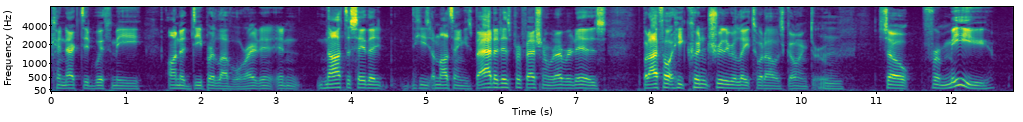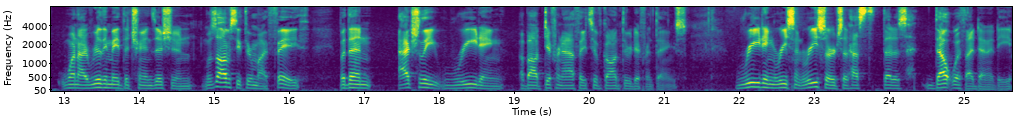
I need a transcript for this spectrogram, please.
connected with me on a deeper level, right? And, and not to say that he's, I'm not saying he's bad at his profession or whatever it is, but I felt he couldn't truly relate to what I was going through. Mm. So for me, when I really made the transition was obviously through my faith, but then actually reading about different athletes who've gone through different things, reading recent research that has that has dealt with identity,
